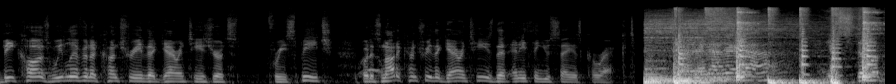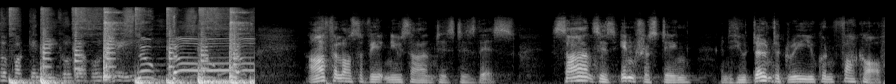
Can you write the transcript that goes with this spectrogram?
because we live in a country that guarantees your free speech, but it's not a country that guarantees that anything you say is correct. It's the motherfucking Eagle Double G. Snoop Dogg. Our philosophy at New Scientist is this science is interesting, and if you don't agree, you can fuck off.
